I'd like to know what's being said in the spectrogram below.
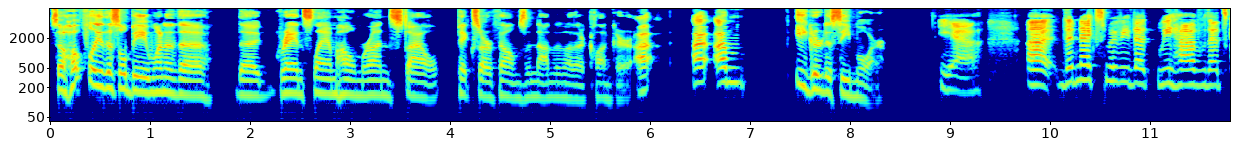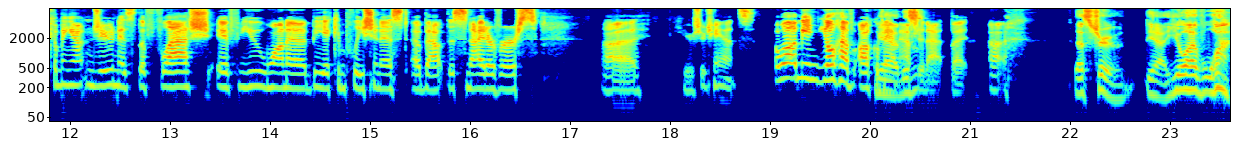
So hopefully this will be one of the the grand slam home run style Pixar films and not another clunker. I, I I'm eager to see more. Yeah. Uh, the next movie that we have that's coming out in June is The Flash. If you want to be a completionist about the Snyderverse, uh, here's your chance. Well, I mean, you'll have Aquaman yeah, after that, but uh... that's true. Yeah, you'll have one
